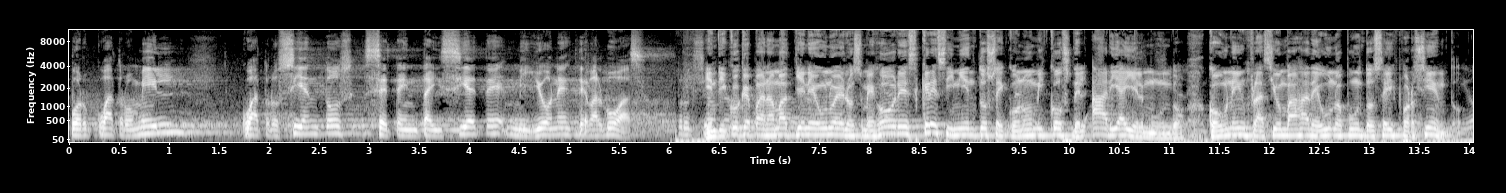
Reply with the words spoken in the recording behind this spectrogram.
por 4.477 millones de balboas. Indicó que Panamá tiene uno de los mejores crecimientos económicos del área y el mundo, con una inflación baja de 1.6%.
